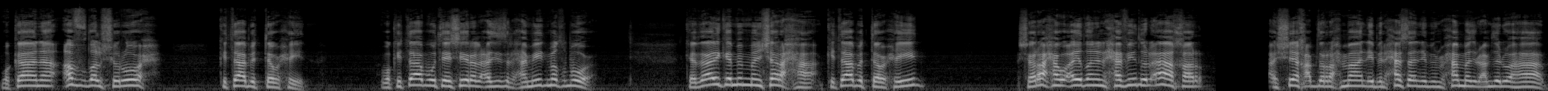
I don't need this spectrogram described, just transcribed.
وكان أفضل شروح كتاب التوحيد وكتابه تيسير العزيز الحميد مطبوع. كذلك ممن شرح كتاب التوحيد شرحه أيضا الحفيد الآخر الشيخ عبد الرحمن بن حسن بن محمد بن عبد الوهاب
